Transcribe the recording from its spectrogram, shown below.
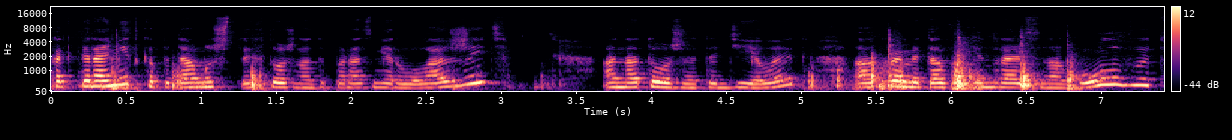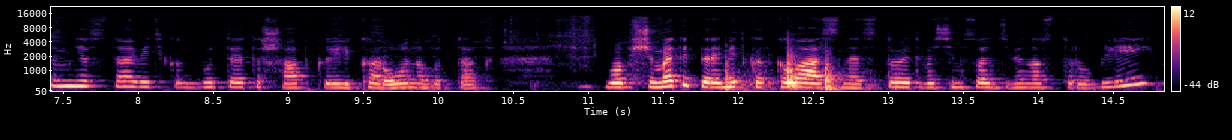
Как пирамидка, потому что их тоже надо по размеру уложить. Она тоже это делает. А, кроме того, ей нравится на голову это мне ставить, как будто это шапка или корона, вот так. В общем, эта пирамидка классная, стоит 890 рублей.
